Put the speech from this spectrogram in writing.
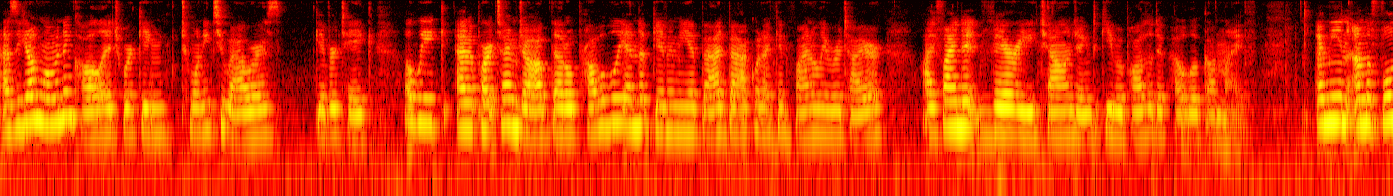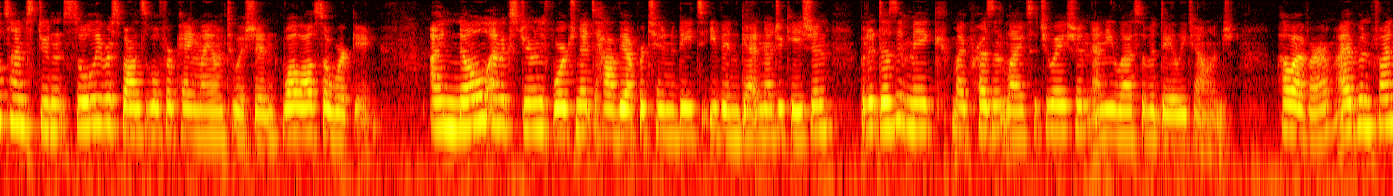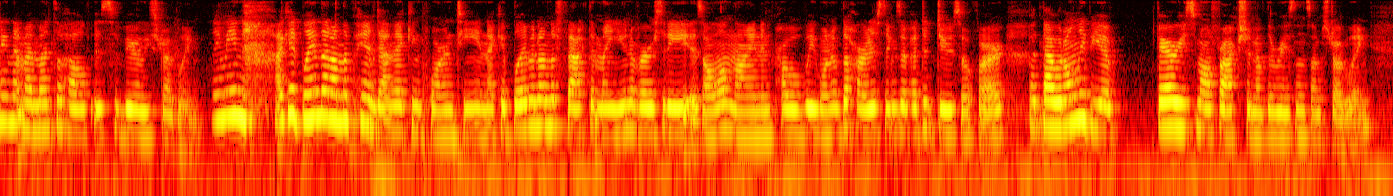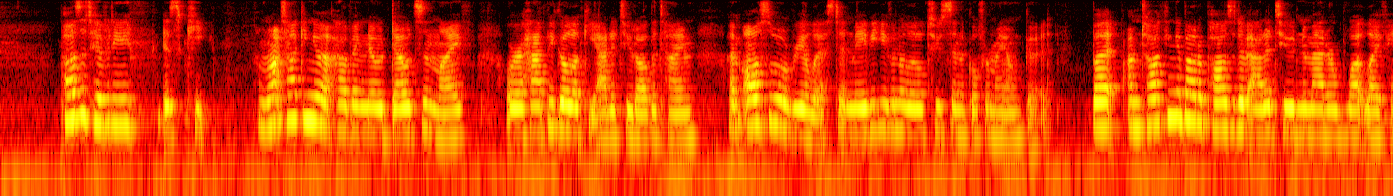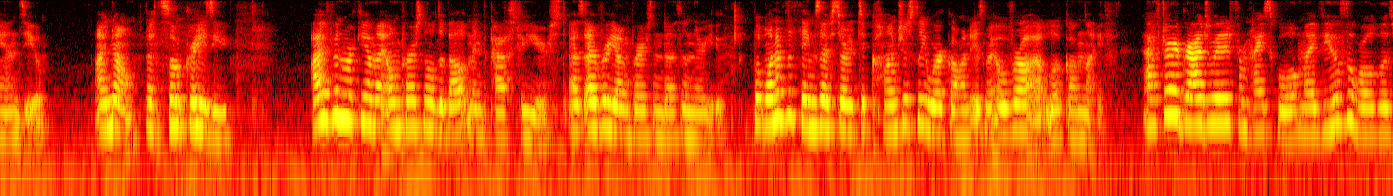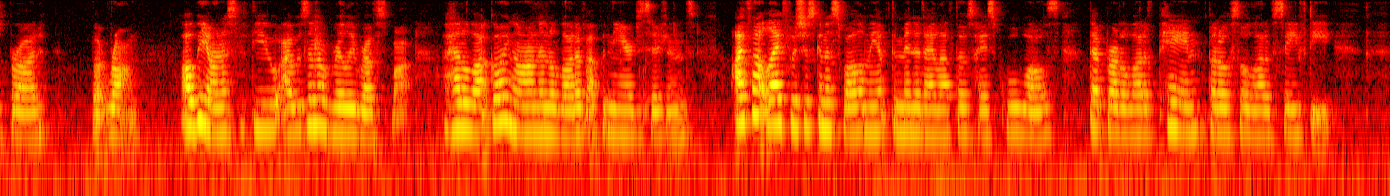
As a young woman in college, working 22 hours, give or take, a week at a part time job that'll probably end up giving me a bad back when I can finally retire, I find it very challenging to keep a positive outlook on life. I mean, I'm a full time student solely responsible for paying my own tuition while also working. I know I'm extremely fortunate to have the opportunity to even get an education, but it doesn't make my present life situation any less of a daily challenge. However, I have been finding that my mental health is severely struggling. I mean, I could blame that on the pandemic and quarantine. I could blame it on the fact that my university is all online and probably one of the hardest things I've had to do so far, but that would only be a very small fraction of the reasons I'm struggling. Positivity is key. I'm not talking about having no doubts in life or a happy go lucky attitude all the time. I'm also a realist and maybe even a little too cynical for my own good. But I'm talking about a positive attitude no matter what life hands you. I know, that's so crazy. I've been working on my own personal development the past few years, as every young person does in their youth. But one of the things I've started to consciously work on is my overall outlook on life. After I graduated from high school, my view of the world was broad, but wrong. I'll be honest with you, I was in a really rough spot. I had a lot going on and a lot of up in the air decisions. I thought life was just going to swallow me up the minute I left those high school walls that brought a lot of pain, but also a lot of safety.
